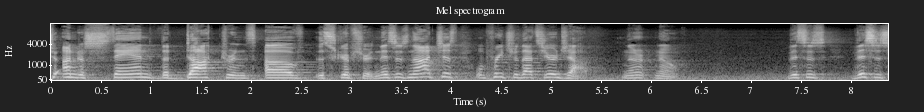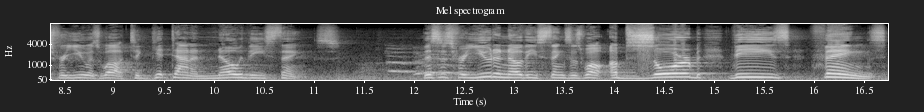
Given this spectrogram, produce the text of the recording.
to understand the doctrines of the scripture. And this is not just, well, preacher, that's your job. No, no. This is this is for you as well to get down and know these things. This is for you to know these things as well. Absorb these things.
